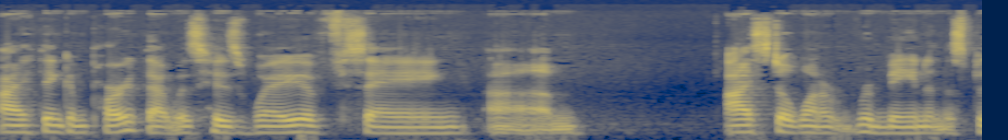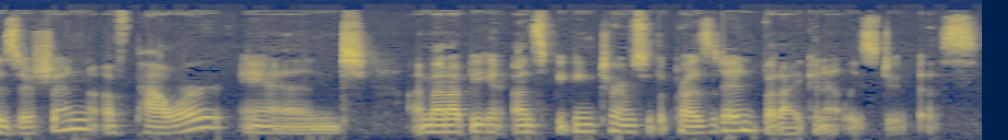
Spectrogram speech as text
I think in part that was his way of saying, um, I still want to remain in this position of power, and I might not be on speaking terms with the president, but I can at least do this.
